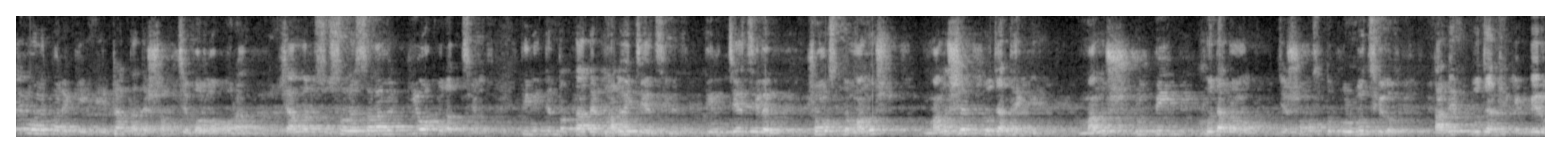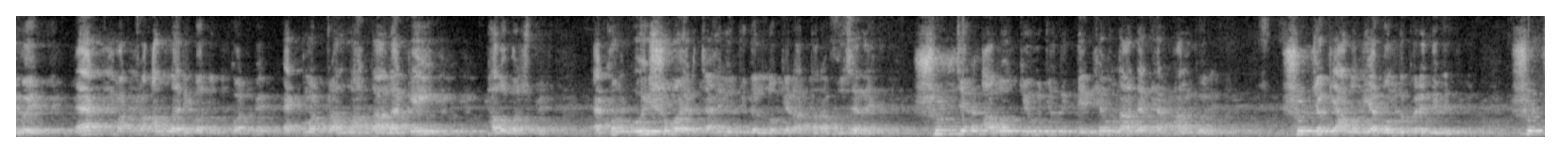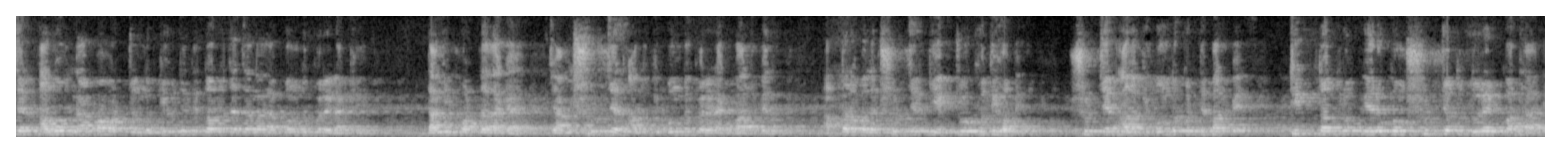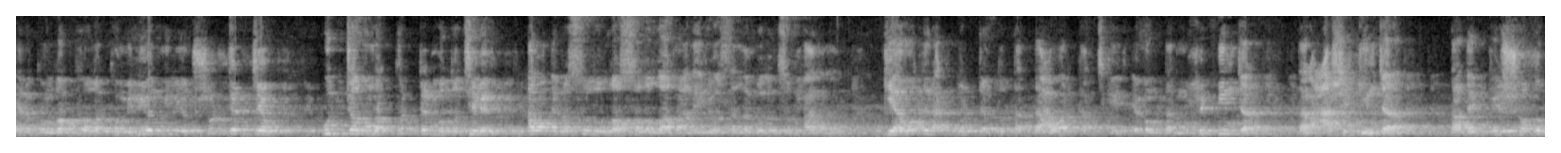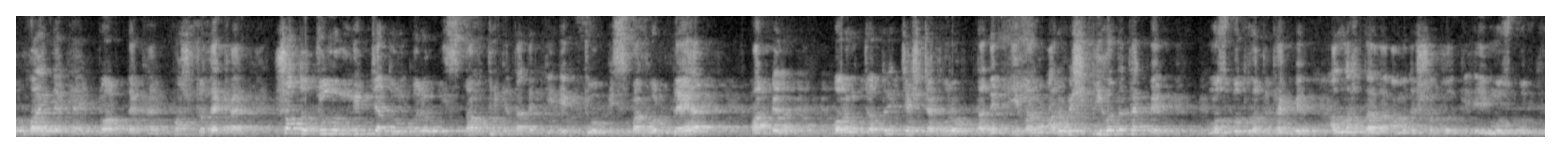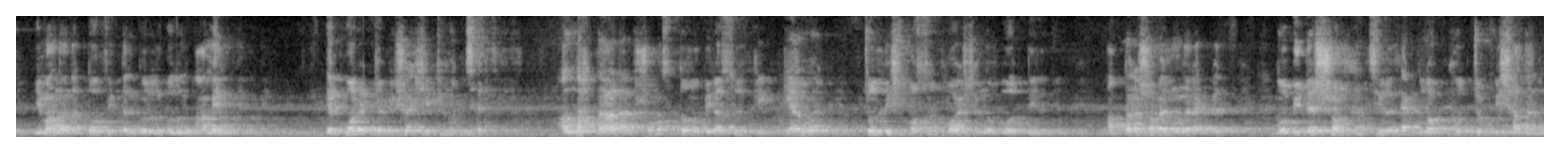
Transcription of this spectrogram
মনে করে কি, এটা তাদের সবচেয়ে বড় অপরাধ। সে আল্লাহ সাল্লামের কি অপরাধ ছিল? তিনি তাদের ভালোই চেয়েছিলেন। তিনি চেয়েছিলেন সমস্ত মানুষ, মানুষের পূজা থেকে, মানুষ রূপী খোদা নামক যে সমস্ত প্রভু ছিল, তাদের পূজা থেকে বের হয়ে একমাত্র আল্লাহর ইবাদত করবে, একমাত্র আল্লাহ তাআলাকেই ভালোবাসবে। এখন ওই সময়ের জাহিলি যুগের লোকেরা তারা বুঝে নেয়, সূর্যের আলো কেউ যদি দেখেও না দেখার ভান করে, সূর্যকে আলো দিয়া বন্ধ করে দিবে। সূর্যের আলো না পাওয়ার জন্য কেউ যদি দরজা, জানালা বন্ধ করে রাখে, দামি পর্দা লাগায় যে আমি সূর্যের আলোকে বন্ধ করে রাখব আসবেন আপনারা বলেন, সূর্যের কি একটুও ক্ষতি হবে? সূর্যের আলো কি বন্ধ করতে পারবে? ঠিক তদ্রূপ এরকম সূর্য তো দূরের কথা, এরকম লক্ষ লক্ষ মিলিয়ন মিলিয়ন সূর্যের চেয়েও উজ্জ্বল নক্ষত্রের মতো ছিলেন আমাদের রসুল্লাহ সাল্লাহ আলী ওয়াসাল্লাম বলুন সুফান কিয়ামতের আগ পর্যন্ত তার দাওয়ার কাজকে এবং তার মুহিবিন যারা, তার আশেকিন যারা তাদেরকে শত ভয় দেখায়, ডর দেখায়, কষ্ট দেখায়, শত জুলুম নির্যাতন করেও ইসলাম থেকে তাদেরকে একটু পিসপা করতে পারবে না। বরং যতই চেষ্টা করুক, তাদের ইমান আরও বেশি কি হতে থাকবে? মজবুত হতে থাকবে। আল্লাহ তালা আমাদের সকলকে এই মজবুত ইমান আনার তৌফিক দান করুন, বলুন, আমিন। এরপরের যে বিষয়, সেটি হচ্ছে আল্লাহ তালা সমস্ত নবী রাসূলকে কেন চল্লিশ বছর বয়সে নবুয়ত দিলেন? আপনারা সবাই মনে রাখবেন নবীদের সংখ্যা ছিল এক লক্ষ চব্বিশ হাজার।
